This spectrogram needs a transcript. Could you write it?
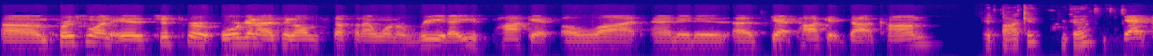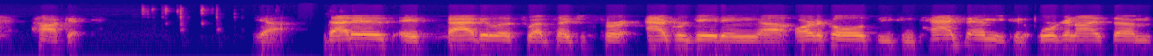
Um, first one is just for organizing all the stuff that I want to read. I use Pocket a lot, and it is uh, getpocket.com. Hit pocket. Okay. Get Pocket. Yeah, that is a fabulous website just for aggregating uh, articles. You can tag them, you can organize them,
